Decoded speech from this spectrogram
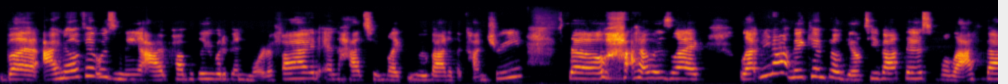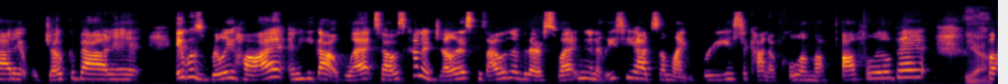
But I know if it was me, I probably would have been mortified and had to like move out of the country. So I was like, let me not make him feel guilty about this. We'll laugh about it, we'll joke about it. It was really hot and he got wet. So I was kind of jealous because I was over there sweating and at least he had some like breeze to kind of cool him off, off a little bit. yeah. But-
